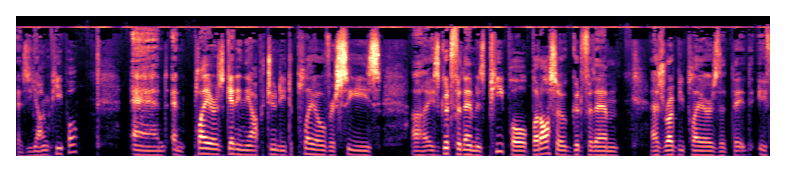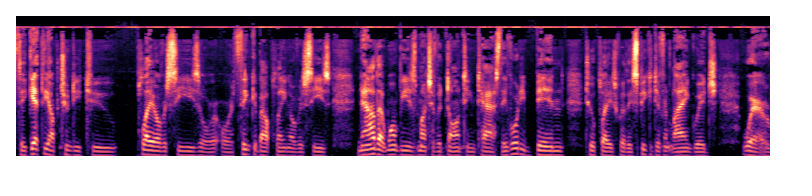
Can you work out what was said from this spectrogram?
as young people and and players getting the opportunity to play overseas uh, is good for them as people, but also good for them as rugby players. That they, if they get the opportunity to play overseas or, or think about playing overseas, now that won't be as much of a daunting task. They've already been to a place where they speak a different language, where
